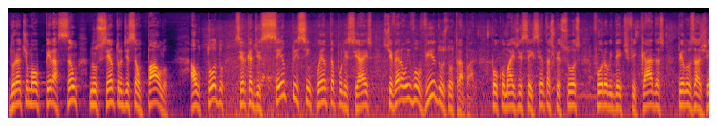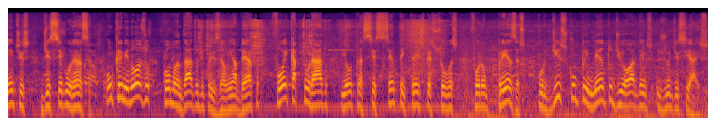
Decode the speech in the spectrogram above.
durante uma operação no centro de São Paulo. Ao todo, cerca de 150 policiais estiveram envolvidos no trabalho. Pouco mais de 600 pessoas foram identificadas pelos agentes de segurança. Um criminoso com mandado de prisão em aberto foi capturado e outras 63 pessoas foram presas por descumprimento de ordens judiciais.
